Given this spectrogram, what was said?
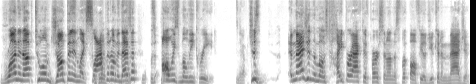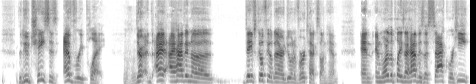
running up to him, jumping and like slapping him, and that's a, was always Malik Reed. Yep. Just imagine the most hyperactive person on this football field you can imagine. The dude chases every play. Mhm. There, I, I have in a Dave Schofield and I are doing a vertex on him, and and one of the plays I have is a sack where he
